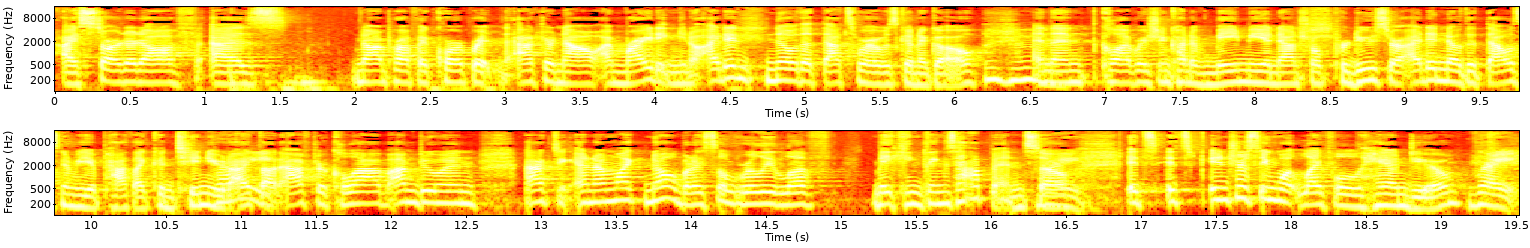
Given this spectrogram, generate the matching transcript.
i started off as nonprofit corporate actor now i'm writing you know i didn't know that that's where i was going to go. Mm-hmm. and then Kollaboration kind of made me a natural producer. I didn't know that that was going to be a path i continued. I thought after Kollab i'm doing acting. And i'm like no but i still really love making things happen. So Right. it's it's interesting what life will hand you. Right.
